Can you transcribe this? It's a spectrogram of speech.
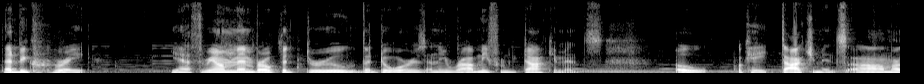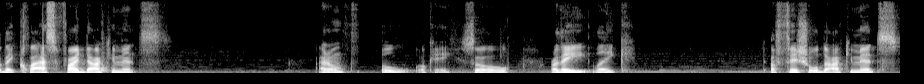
that'd be great. Yeah, three armed men broke the, through the doors and they robbed me from documents. Oh, okay, documents. Um, are they classified documents? I don't. oh, okay. So, are they like official documents?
